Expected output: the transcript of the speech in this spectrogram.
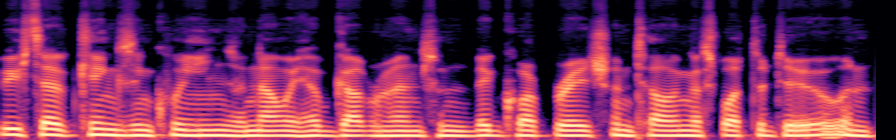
we used to have kings and queens, and now we have governments and big corporations telling us what to do and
